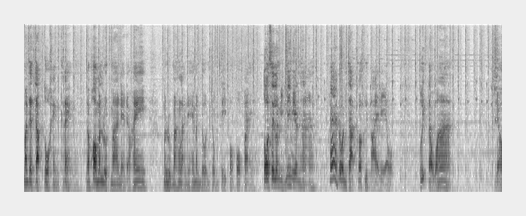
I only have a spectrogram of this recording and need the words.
มันจะจับตัวแข็งแกร่ง แล้วพอมันหลุดมาเนี่ยเดี๋ยวให้มันหลุดมาข้างหลังนี่ให้มันโดนโจมตีโป๊ะๆไป ตัวเซรามิกไม่มีปัญหา แค่โดนจับก็คือตายแล้วเฮ้ยแต่ว่า เดี๋ยว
